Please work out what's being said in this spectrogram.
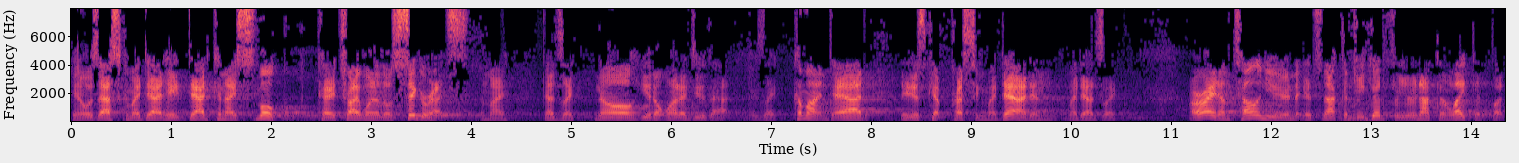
you know, was asking my dad, "Hey, Dad, can I smoke? Can I try one of those cigarettes?" And my Dad's like, no, you don't want to do that. He's like, come on, Dad. And he just kept pressing my dad. And my dad's like, all right, I'm telling you, it's not going to be good for you. You're not going to like it, but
